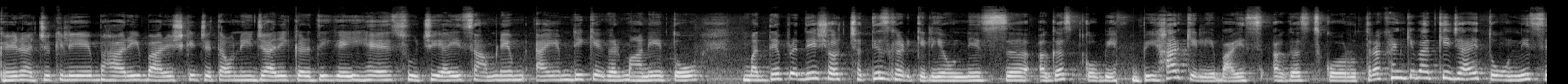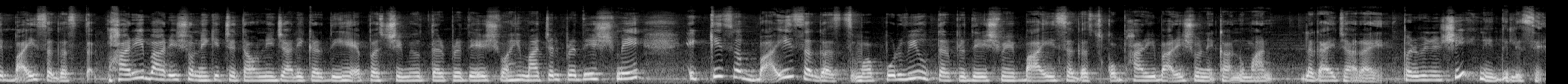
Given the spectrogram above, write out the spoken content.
कई राज्यों के लिए भारी बारिश की चेतावनी जारी कर दी गई है। सूची आई, सामने आईएमडी की अगर माने तो मध्य प्रदेश और छत्तीसगढ़ के लिए 19 अगस्त को बिहार के लिए 22 अगस्त को और उत्तराखंड की बात की जाए तो 19 से 22 अगस्त तक भारी बारिश होने की चेतावनी जारी कर दी है। पश्चिमी उत्तर प्रदेश व हिमाचल प्रदेश में 21 और 22 अगस्त व पूर्वी उत्तर प्रदेश में 22 अगस्त को भारी बारिश होने का अनुमान लगाया जा रहा है। परवीन सिंह नई दिल्ली से।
